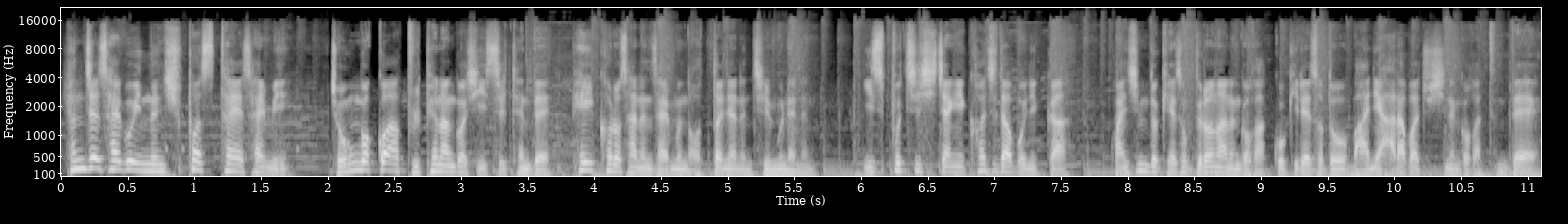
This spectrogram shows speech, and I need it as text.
현재 살고 있는 슈퍼스타의 삶이 좋은 것과 불편한 것이 있을 텐데 페이커로 사는 삶은 어떠냐는 질문에는 e스포츠 시장이 커지다 보니까 관심도 계속 늘어나는 것 같고 길에서도 많이 알아봐 주시는 것 같은데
